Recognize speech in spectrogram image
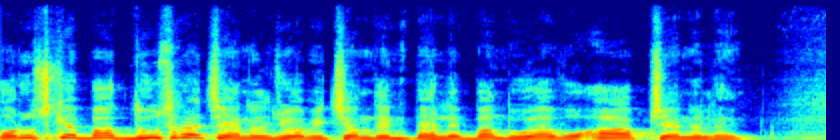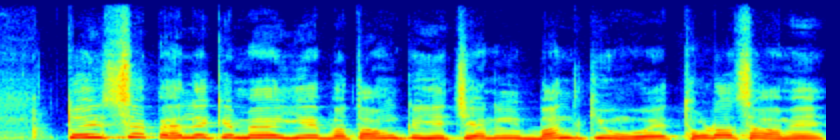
और उसके बाद दूसरा चैनल जो अभी चंद दिन पहले बंद हुआ वो आप चैनल है। तो इससे पहले कि मैं ये बताऊँ कि ये चैनल बंद क्यों हुए, थोड़ा सा हमें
